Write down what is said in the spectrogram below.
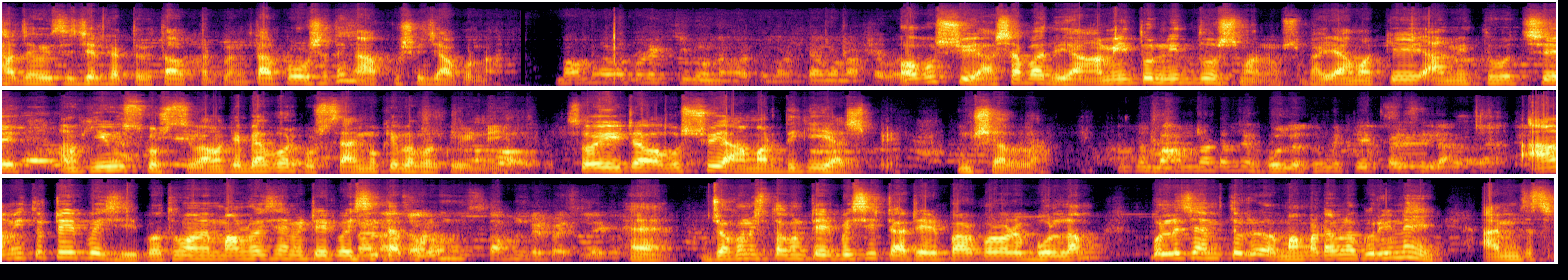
সাজা হয়েছে জেল খাটতে হবে তাও খাটবেন তারপর ওর সাথে আমি আপুষে যাব না। মনে হয় অবশ্যই আশাবাদী। আমি তো নির্দোষ মানুষ। ভাই আমাকে আমি তো হচ্ছে আমাকে ইউজ করছে আমাকে ব্যবহার করছে আমি ওকে ব্যবহার করিনি সো এটা অবশ্যই আমার দিকেই আসবে ইনশাল্লাহ কিন্তু মামলাটা হলো তুমি টের পাইছিলা? আমি তো টের পাইছি। প্রথম আমি মামলা হয়েছে আমি টের পাইছি তারপর। তখন টের পাইছিলে হ্যাঁ যখন তখন টের পেয়েছি তা টের পাওয়ার পরে বললাম। বলে যে আমি তো মামলা টামলা করি নাই। আমি জাস্ট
